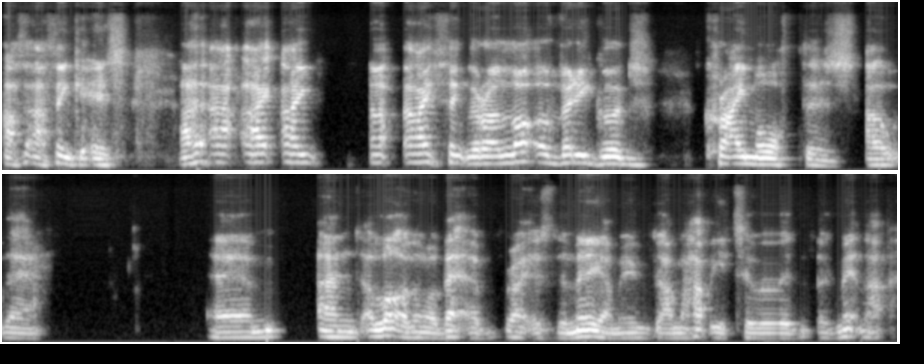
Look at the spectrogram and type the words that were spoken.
I, th- I think it is. I, I, I, I think there are a lot of very good crime authors out there. Um, and a lot of them are better writers than me. I mean, I'm happy to admit that.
